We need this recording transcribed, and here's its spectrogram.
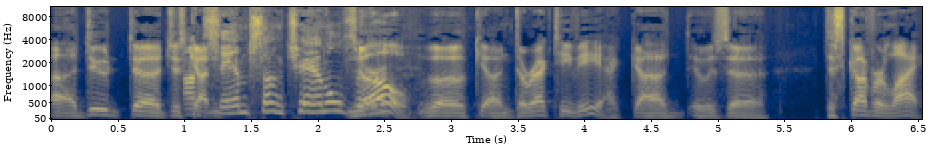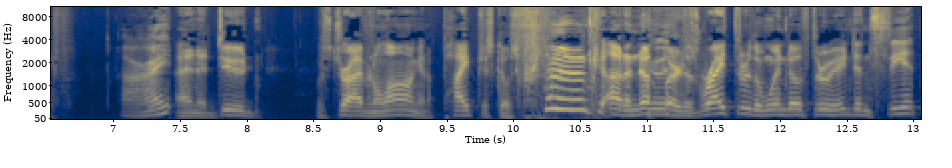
Uh, dude uh, just on got Samsung channels? no uh, uh, Direct TV. I, uh, it was uh, Discover Life, All right. and a dude was driving along, and a pipe just goes out of nowhere, just right through the window. Through he didn't see it,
